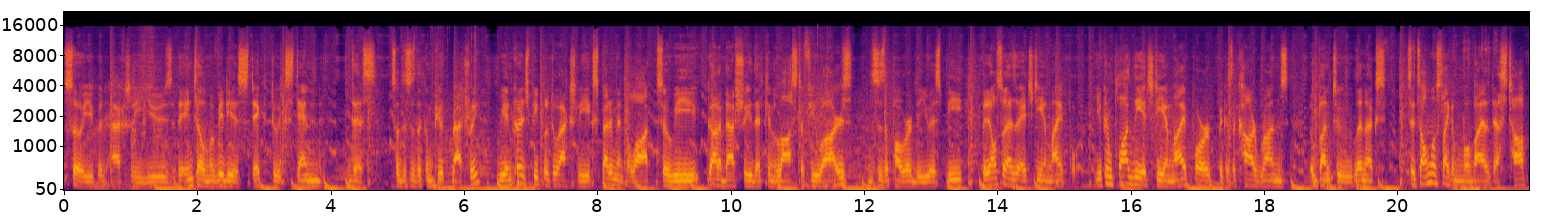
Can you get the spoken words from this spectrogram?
so you could actually use the Intel Movidius stick to extend this. So this is the compute battery. We encourage people to actually experiment a lot. So we got a battery that can last a few hours. This is a power, of the USB, but it also has a HDMI port. You can plug the HDMI port because the car runs Ubuntu Linux. So it's almost like a mobile desktop.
